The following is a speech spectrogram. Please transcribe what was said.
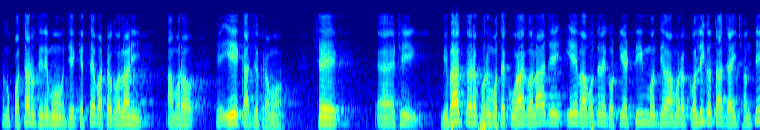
ତାଙ୍କୁ ପଚାରୁଥିଲି ମୁଁ ଯେ କେତେ ବାଟ ଗଲାଣି ଆମର ଏ- ଏ କାର୍ଯ୍ୟକ୍ରମ। ସେ ଏଠି ବିଭାଗ ତରଫରୁ ମୋତେ କୁହାଗଲା ଯେ ଏ ବାବଦରେ ଗୋଟିଏ ଟିମ୍ ମଧ୍ୟ ଆମର କଲିକତା ଯାଇଛନ୍ତି।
